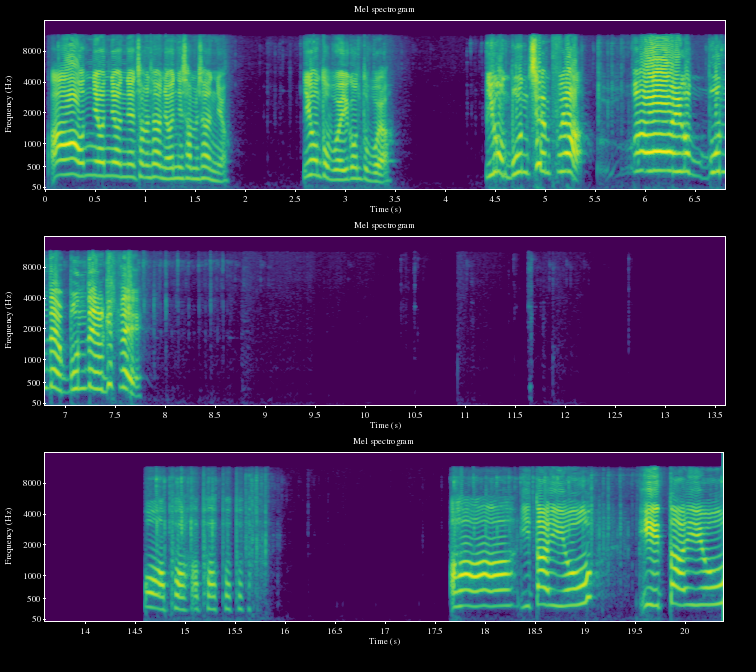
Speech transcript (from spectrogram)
아, 언니, 언니, 언니, 잠시만요, 언니, 잠시만요. 이건 또 뭐야, 이건 또 뭐야. 이건 뭔 챔프야! 와, 이거 뭔데, 뭔데 이렇게 세? 어, 아파, 아파, 아파, 아파. 아, 이따이요? 이따이요?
